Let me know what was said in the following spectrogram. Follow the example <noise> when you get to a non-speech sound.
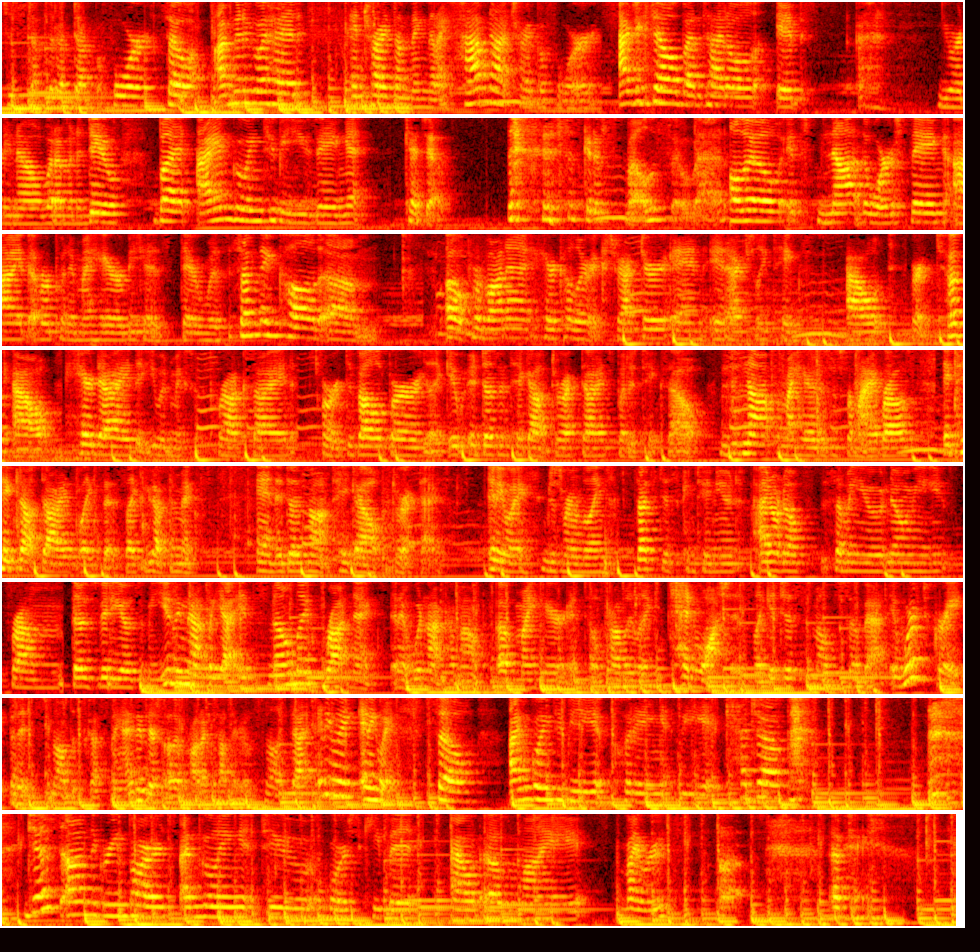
just stuff that I've done before. So I'm gonna go ahead and try something that I have not tried before. As you can tell by the title, it, uh, you already know what I'm gonna do, but I am going to be using ketchup. <laughs> this is gonna smell so bad. Although it's not the worst thing I've ever put in my hair because there was something called um, oh, Pravana hair color extractor and it actually takes out, or took out hair dye that you would mix with peroxide or developer. Like it, it doesn't take out direct dyes, but it takes out, this is not for my hair, this is for my eyebrows. It takes out dyes like this, like you have to mix and it does not take out direct dyes. Anyway, I'm just rambling. That's discontinued. I don't know if some of you know me from those videos of me using that, but yeah, it smelled like rotten eggs and it would not come out of my hair until probably like 10 washes. Like it just smelled so bad. It worked great, but it smelled disgusting. I think there's other products out there that smell like that. Anyway, anyway, so I'm going to be putting the ketchup <laughs> just on the green parts. I'm going to, of course, keep it out of my my roots. Uh, okay,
